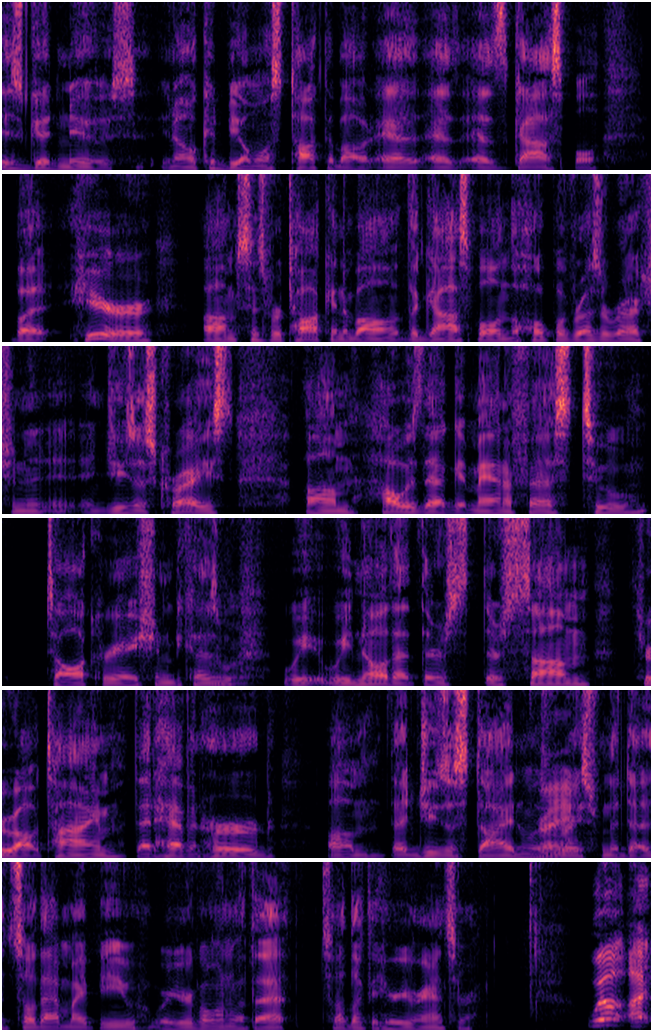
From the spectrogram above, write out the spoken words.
is good news. You know, could be almost talked about as as, as gospel. But here, um, since we're talking about the gospel and the hope of resurrection in, in Jesus Christ, um, how does that get manifest to to all creation? Because we we know that there's there's some throughout time that haven't heard um, that Jesus died and was Right. raised from the dead. So that might be where you're going with that. So I'd like to hear your answer. Well, I,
